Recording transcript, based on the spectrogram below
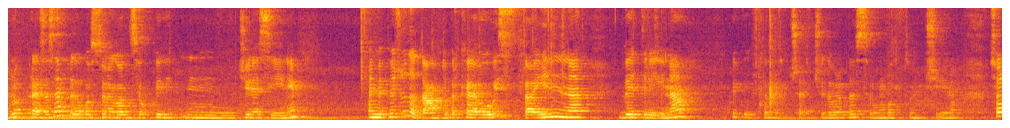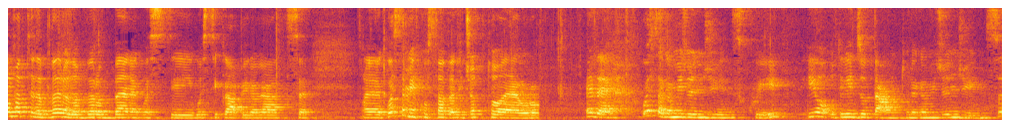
l'ho presa sempre da questo negozio qui di mh, mm, cinesini e mi è piaciuta tanto perché l'avevo vista in vetrina qui che cosa c'è? ci dovrebbe essere un bottoncino. Sono fatte davvero davvero bene questi, questi capi ragazze. Eh, questa mi è costata 18 euro. Ed è questa camicia in jeans qui. Io utilizzo tanto le camicie in jeans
